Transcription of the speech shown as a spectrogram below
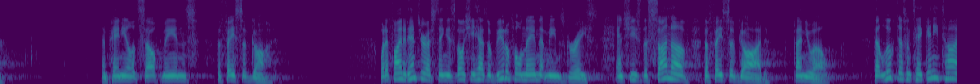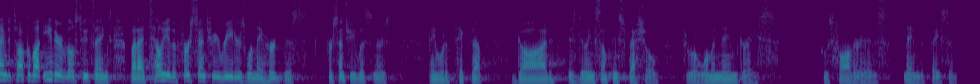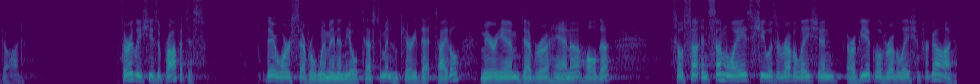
And Peniel itself means the face of God. What I find it interesting is though she has a beautiful name that means grace, and she's the son of the face of God, Phanuel, that Luke doesn't take any time to talk about either of those two things. But I tell you, the first century readers, when they heard this, first century listeners, they would have picked up God is doing something special through a woman named Grace, whose father is named the face of God. Thirdly, she's a prophetess. There were several women in the Old Testament who carried that title Miriam, Deborah, Hannah, Huldah. So, in some ways, she was a revelation or a vehicle of revelation for God.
